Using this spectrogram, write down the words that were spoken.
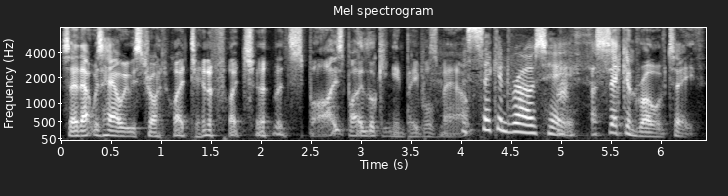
So that was how he was trying to identify German spies by looking in people's mouths. A second row of teeth. A second row of teeth.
